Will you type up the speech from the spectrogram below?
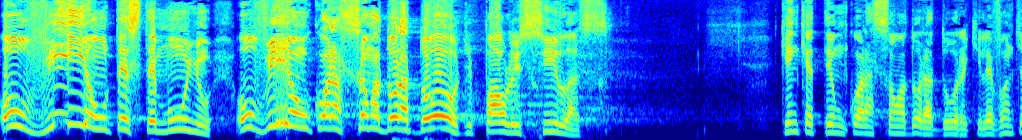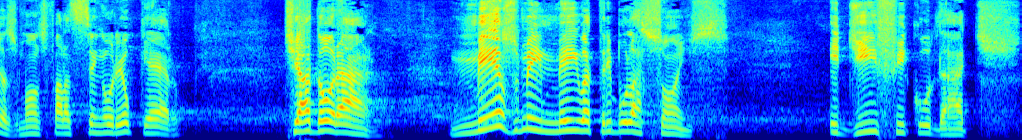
ouviam o testemunho, ouviam o coração adorador de Paulo e Silas. Quem quer ter um coração adorador aqui, levante as mãos e fala: Senhor, eu quero te adorar, mesmo em meio a tribulações e dificuldade.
